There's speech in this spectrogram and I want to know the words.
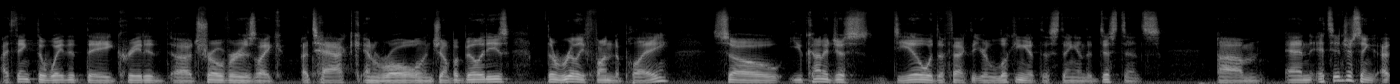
I think the way that they created uh, Trover's like attack and roll and jump abilities, they're really fun to play. So you kind of just deal with the fact that you're looking at this thing in the distance. Um, and it's interesting. Uh,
